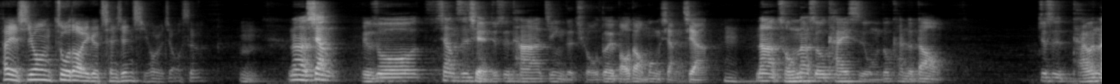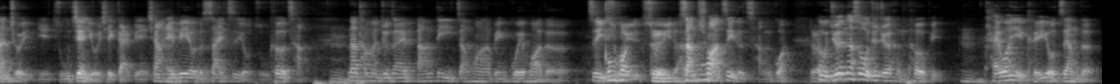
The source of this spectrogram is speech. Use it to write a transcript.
他也希望做到一个承先启后的角色。嗯那像比如说像之前就是他经营的球队宝岛梦想家，嗯，那从那时候开始，我们都看得到，就是台湾篮球也也逐渐有一些改变，像 ABL 的赛制有主客场，嗯，那他们就在当地彰化那边规划的自己属于属于彰化自己的场馆，我觉得那时候我就觉得很特别，嗯，台湾也可以有这样的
